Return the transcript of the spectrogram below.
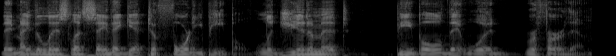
they made the list. Let's say they get to 40 people, legitimate people that would refer them.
